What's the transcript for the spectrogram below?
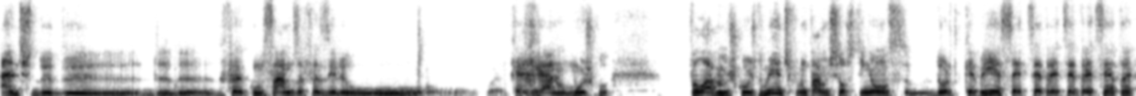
antes de, de, de, de começarmos a fazer o, o, carregar no músculo, falávamos com os doentes, perguntávamos se eles tinham dor de cabeça, etc, etc, etc.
